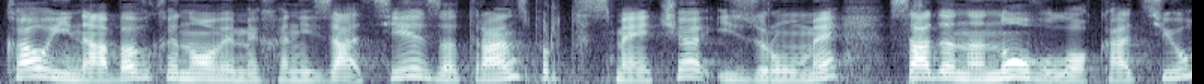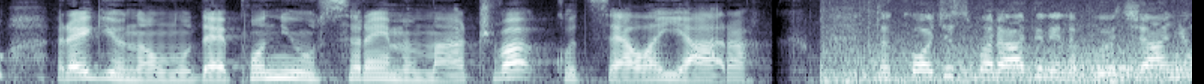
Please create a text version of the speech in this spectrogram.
kao i nabavka nove mehanizacije za transport smeća iz Rume, sada na novu lokaciju, regionalnu deponiju Srem Mačva kod sela Jara. Takođe smo radili na povećanju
